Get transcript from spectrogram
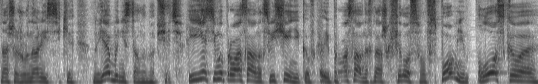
нашей журналистики, но я бы не стал обобщать. И если мы православных священников и православных наших философов вспомним, Лоскова,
